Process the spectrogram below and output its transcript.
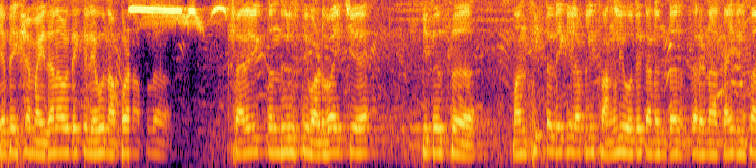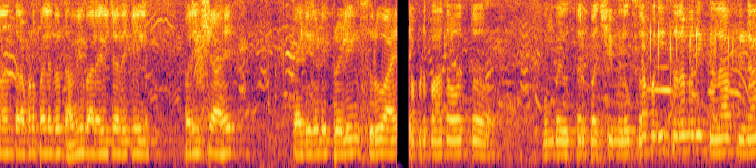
यापेक्षा मैदानावर देखील येऊन आपण आपलं शारीरिक तंदुरुस्ती वाढवायची आहे. तिथंच मानसिकता देखील आपली चांगली होते त्यानंतर. कारण काही दिवसानंतर आपण पाहिलं तर दहावी बारावीच्या देखील परीक्षा आहेत. काही ठिकाणी प्रिलिम सुरू आहे. आपण पाहत आहोत मुंबई उत्तर पश्चिम लोकसभा. परिसरामध्ये कला क्रीडा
